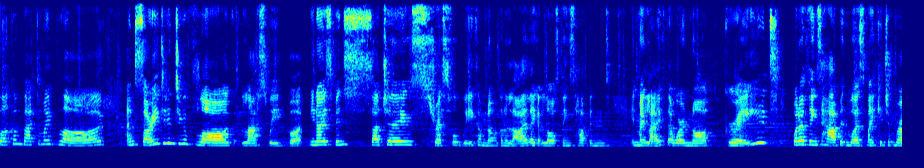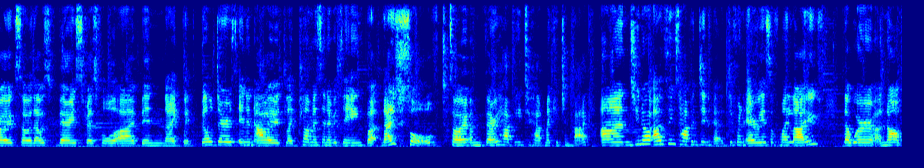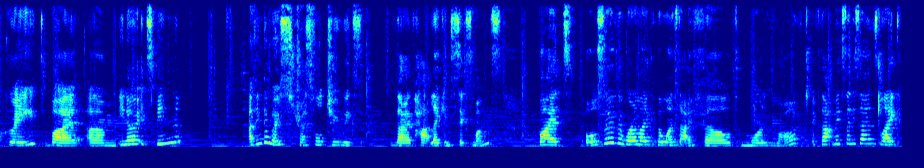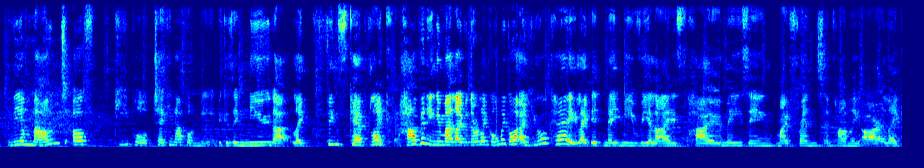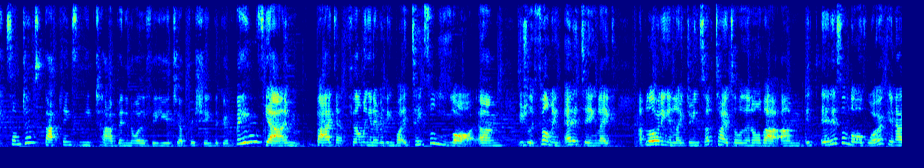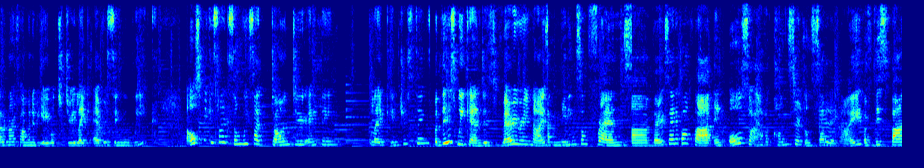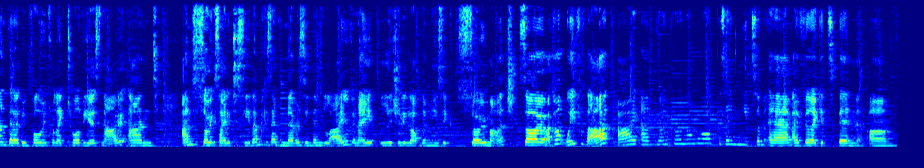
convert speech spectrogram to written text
welcome back to my vlog. I'm sorry I didn't do a vlog last week, but you know, it's been such a stressful week, I'm not gonna lie. Like a lot of things happened in my life that were not great. One of the things happened was my kitchen broke, so that was very stressful. I've been like with builders in and out, like plumbers and everything, but that is solved. So I'm very happy to have my kitchen back. And you know, other things happened in uh, different areas of my life that were not great, but um, you know, it's been, I think the most stressful two weeks that I've had like in six months. But also there were like the ones that I felt more loved if that makes any sense. Like the amount of people checking up on me because they knew that like things kept like happening in my life and they were like oh my god are you okay? Like it made me realize how amazing my friends and family are. Like sometimes bad things need to happen in order for you to appreciate the good things. Yeah i'm back at filming and everything but it takes a lot. Um usually filming editing like uploading and like doing subtitles and all that um it, it is a lot of work and i don't know if i'm gonna be able to do like every single week. Also because like some weeks i don't do anything like interesting. But this weekend is very very nice. I'm meeting some friends. Uh, very excited about that. And also i have a concert on saturday night of this band that i've been following for like 12 years now. And I'm so excited to see them because I've never seen them live and I literally love their music so much. So I can't wait for that. I am going for a walk because I need some air. I feel like it's been um,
